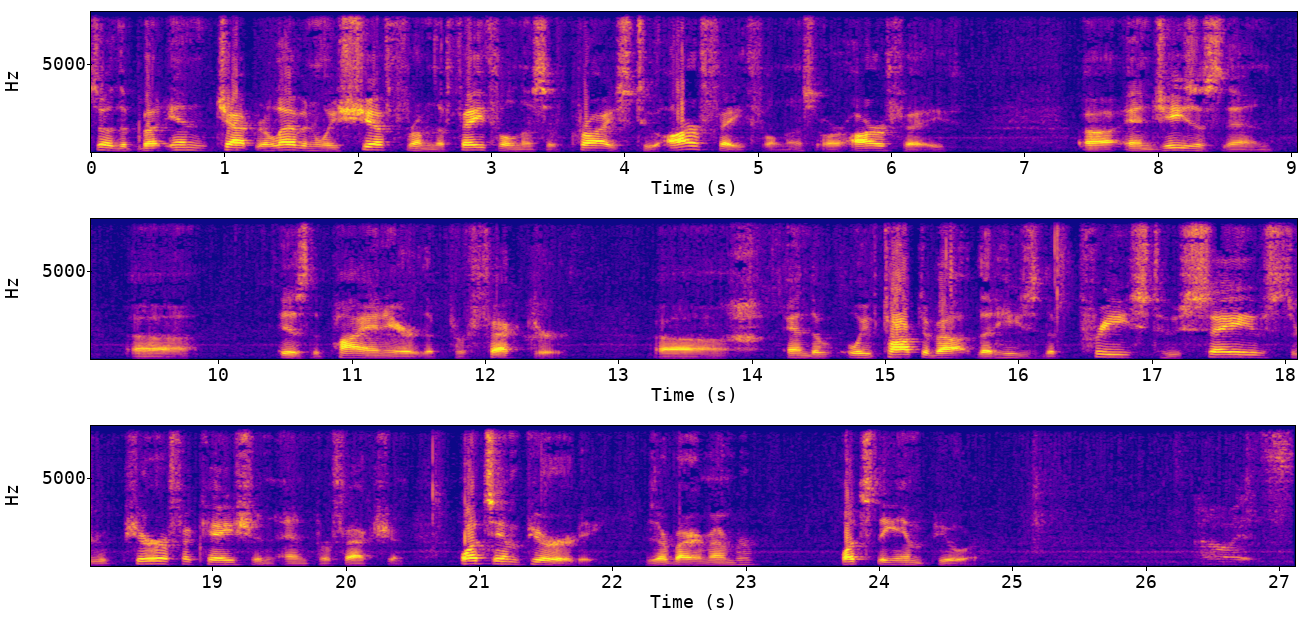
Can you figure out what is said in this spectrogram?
So, the, but in chapter 11, we shift from the faithfulness of Christ to our faithfulness or our faith. Uh, and Jesus then uh, is the pioneer, the perfecter. Uh, and the, we've talked about that he's the priest who saves through purification and perfection. What's impurity? Does everybody remember? What's the impure? Oh, it's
